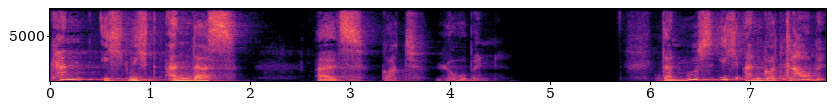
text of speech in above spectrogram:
kann ich nicht anders als Gott loben. Dann muss ich an Gott glauben.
